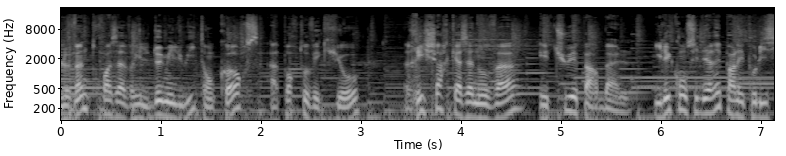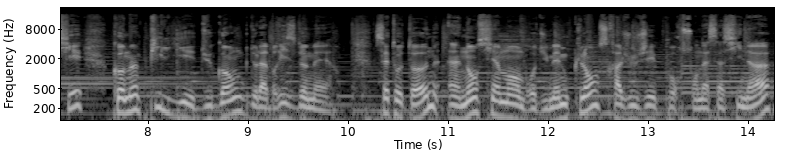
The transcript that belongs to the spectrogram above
Le 23 avril 2008, en Corse, à Porto Vecchio, Richard Casanova est tué par balle. Il est considéré par les policiers comme un pilier du gang de la brise de mer. Cet automne, un ancien membre du même clan sera jugé pour son assassinat.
